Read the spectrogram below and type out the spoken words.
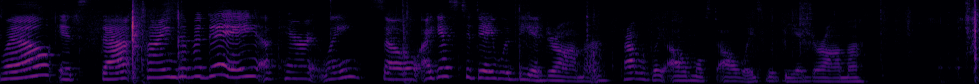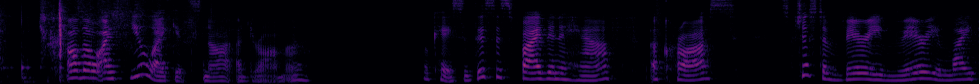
Well, it's that kind of a day, apparently. So I guess today would be a drama. Probably almost always would be a drama. Although I feel like it's not a drama. Okay, so this is five and a half across. It's just a very, very light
